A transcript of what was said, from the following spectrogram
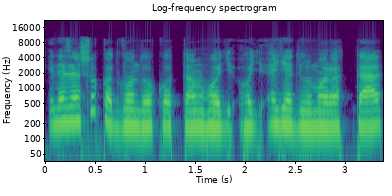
Én ezen sokat gondolkodtam, hogy, hogy egyedül maradtál,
